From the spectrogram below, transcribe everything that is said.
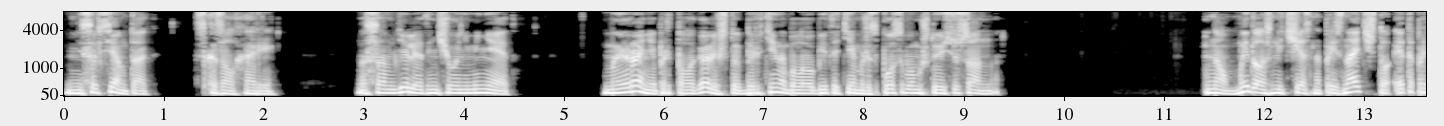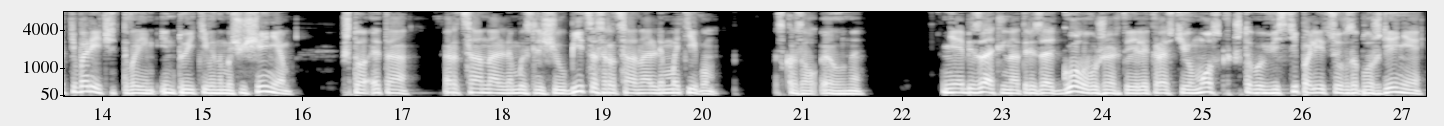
«Не совсем так», — сказал Харри. «На самом деле это ничего не меняет. Мы и ранее предполагали, что Бертина была убита тем же способом, что и Сюсанна». «Но мы должны честно признать, что это противоречит твоим интуитивным ощущениям, что это рационально мыслящий убийца с рациональным мотивом», — сказал Эуне. Не обязательно отрезать голову жертве или красть ее мозг, чтобы ввести полицию в заблуждение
